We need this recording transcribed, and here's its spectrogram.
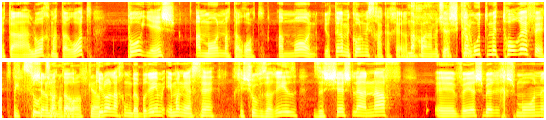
את הלוח מטרות, פה יש המון מטרות, המון, יותר מכל משחק אחר. נכון, האמת יש שיש כאילו כמות מטורפת פיצוץ של מטרות, כן. כאילו אנחנו מדברים, אם אני אעשה חישוב זריז, זה שש לענף. אה, ויש בערך שמונה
